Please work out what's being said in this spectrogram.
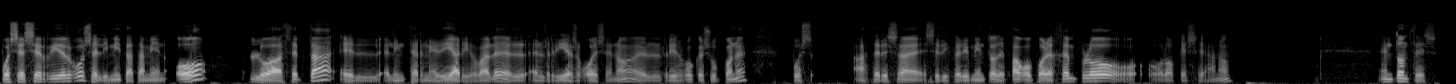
pues ese riesgo se limita también. O lo acepta el, intermediario, ¿vale? El, riesgo ese, ¿no? El riesgo que supone, pues, hacer ese diferimiento de pago, por ejemplo, o, lo que sea, ¿no? Entonces,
